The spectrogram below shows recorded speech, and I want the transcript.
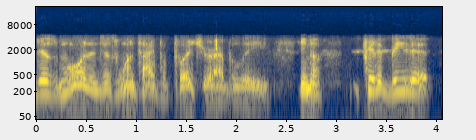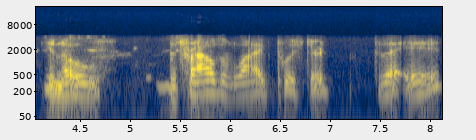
there's more than just one type of pusher, I believe. You know, could it be that, you know, the trials of life pushed her to that edge?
